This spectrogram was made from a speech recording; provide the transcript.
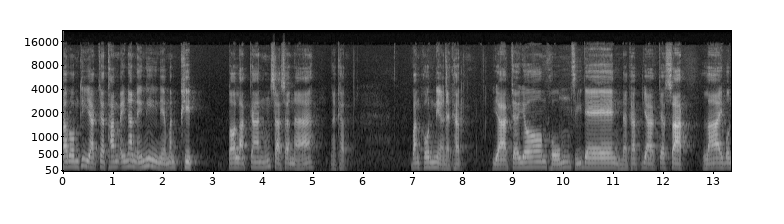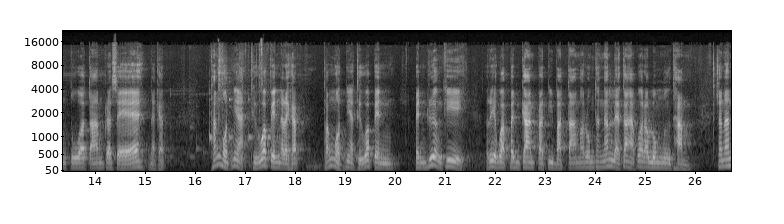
อารมณ์ที่อยากจะทำไอ้นั่นไอ้นี่เนี่ยมันผิดต่อหลักการของศาสนานะครับ บางคนเนี่ยนะครับอยากจะย้อมผมสีแดงนะครับ อยากจะสักลายบนตัวตามกระแสนะครับ ทั้งหมดเนี่ยถือว่าเป็นอะไรครับ ทั้งหมดเนี่ยถือว่าเป็นเป็นเรื่องที่เรียกว่าเป็นการปฏิบัติตามอารมณ์ทั้งนั้นแหละถ้าหากว่าเราลงมือทำฉะนั้น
